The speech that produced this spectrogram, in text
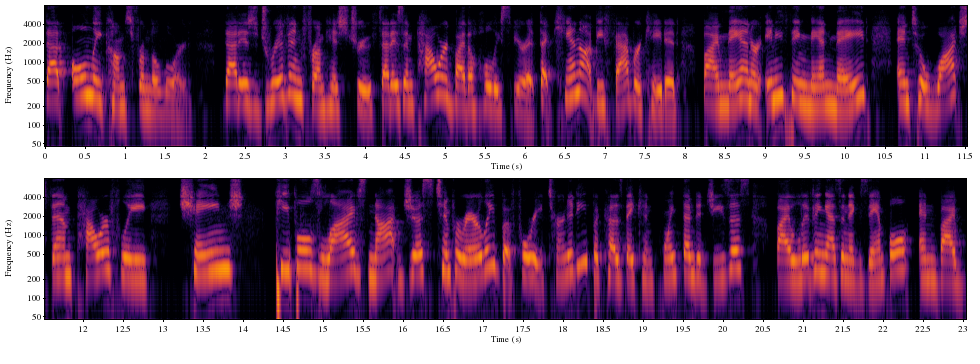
that only comes from the Lord, that is driven from His truth, that is empowered by the Holy Spirit, that cannot be fabricated by man or anything man made, and to watch them powerfully change people's lives, not just temporarily, but for eternity, because they can point them to Jesus by living as an example and by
